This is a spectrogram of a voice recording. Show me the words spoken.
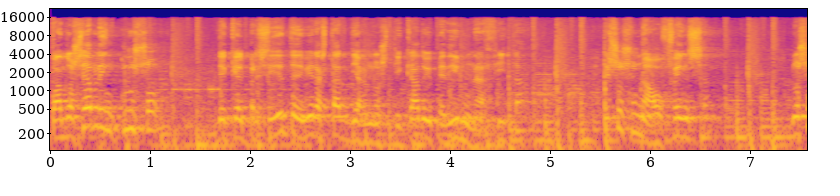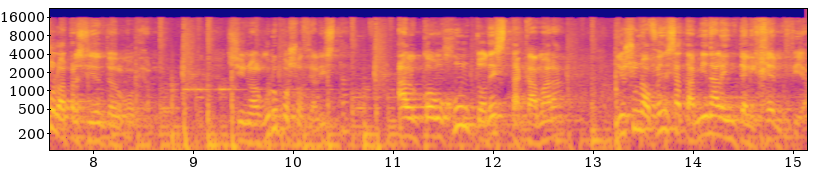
cuando se habla incluso de que el presidente debiera estar diagnosticado y pedir una cita, eso es una ofensa no solo al presidente del gobierno, sino al grupo socialista, al conjunto de esta Cámara y es una ofensa también a la inteligencia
